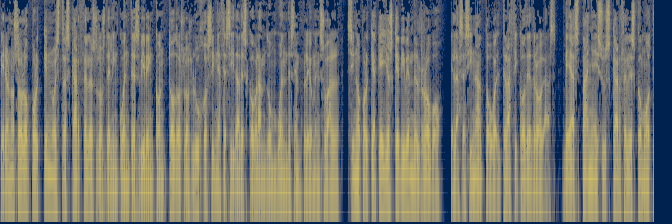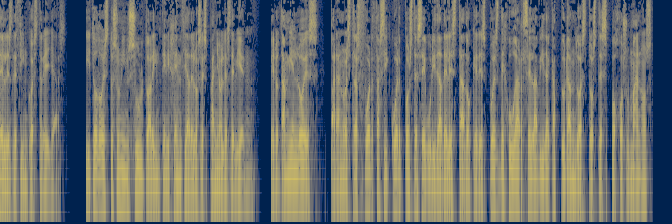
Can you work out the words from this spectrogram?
Pero no solo porque en nuestras cárceles los delincuentes viven con todos los lujos y necesidades cobrando un buen desempleo mensual, sino porque aquellos que viven del robo, el asesinato o el tráfico de drogas ve a España y sus cárceles como hoteles de cinco estrellas. Y todo esto es un insulto a la inteligencia de los españoles de bien. Pero también lo es para nuestras fuerzas y cuerpos de seguridad del Estado que después de jugarse la vida capturando a estos despojos humanos,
